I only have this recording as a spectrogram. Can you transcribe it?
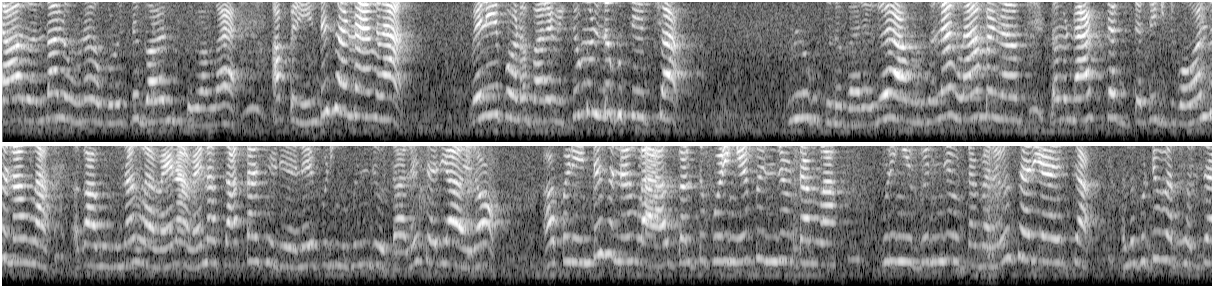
யார் வந்தாலும் உணவு கொடுத்து கவனிச்சுக்கிடுவாங்க. அப்படின்ட்டு சொன்னாங்களாம் வெளியே போன பறவைக்கு முள்ளு குத்திடுச்சா முள்ளு குத்தின பிறகு அவங்க சொன்னாங்களா "ஆமா, நம்ம டாக்டர் கிட்ட தூக்கிட்டு போவோம்னு சொன்னாங்களாம் அக்கா அவங்க சொன்னாங்களா வேணாம் வேணாம் தாத்தா செடியிலே பிடிங்க பிஞ்சு விட்டாலே சரியாயிரும். அப்படின்ட்டு சொன்னாங்களா. அதுக்கடுத்து பிடிங்கி பிஞ்சு விட்டாங்களா. பிடிங்க அந்த குட்டி பார்த்து சொல்லிச்சா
